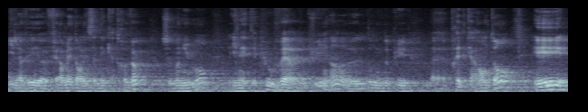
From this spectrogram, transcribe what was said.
il avait fermé dans les années 80 ce monument, il n'était plus ouvert depuis, hein, donc depuis près de 40 ans, et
